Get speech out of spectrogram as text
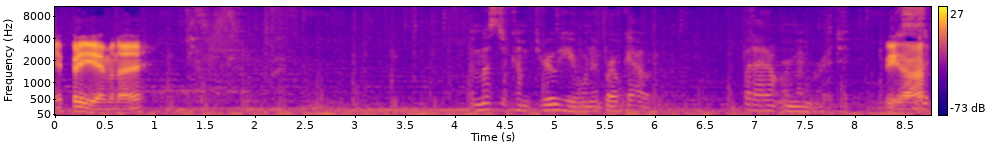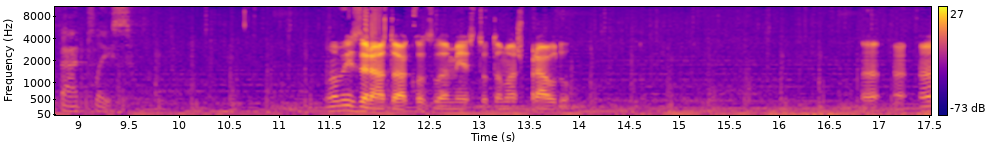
Nepríjemné. I must have come through here when I broke out, but I don't remember it. This is a bad place. No vyzerá to ako zlé miesto, to máš pravdu. A, a, a.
